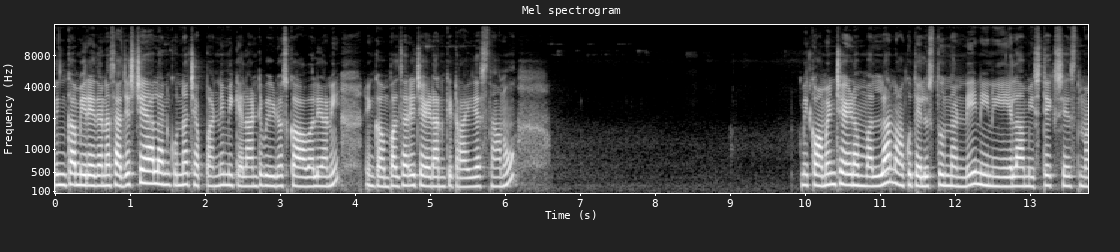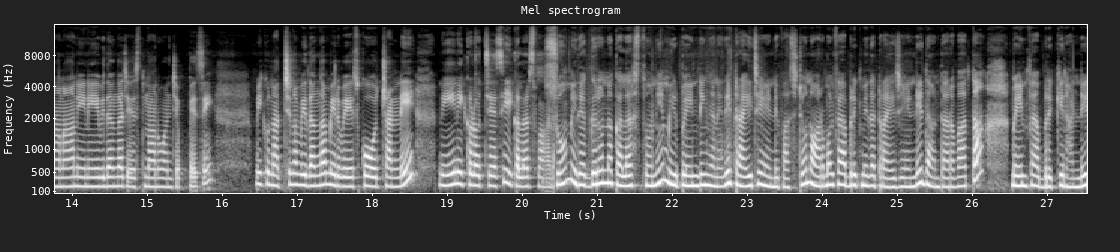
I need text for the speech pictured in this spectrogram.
ఇంకా మీరు ఏదైనా సజెస్ట్ చేయాలనుకున్నా చెప్పండి మీకు ఎలాంటి వీడియోస్ కావాలి అని నేను కంపల్సరీ చేయడానికి ట్రై చేస్తాను. మీ కామెంట్ చేయడం వల్ల నాకు తెలుస్తుందండి నేను ఎలా మిస్టేక్స్ చేస్తున్నానా నేను ఏ విధంగా చేస్తున్నాను అని చెప్పేసి. మీకు నచ్చిన విధంగా మీరు వేసుకోవచ్చండి. నేను ఇక్కడ వచ్చేసి ఈ కలర్స్ వాడ సో మీ దగ్గర ఉన్న కలర్స్తోని మీరు పెయింటింగ్ అనేది ట్రై చేయండి ఫస్ట్. నార్మల్ ఫ్యాబ్రిక్ మీద ట్రై చేయండి. దాని తర్వాత మెయిన్ ఫ్యాబ్రిక్కి రండి.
